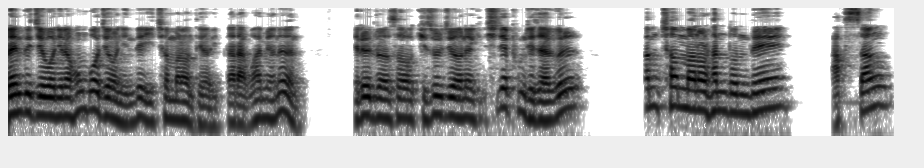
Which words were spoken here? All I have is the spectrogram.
브랜드 지원이랑 홍보 지원인데 2천만 원 되어 있다라고 하면은 예를 들어서 기술 지원의 시제품 제작을 3천만 원 한도인데 막상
